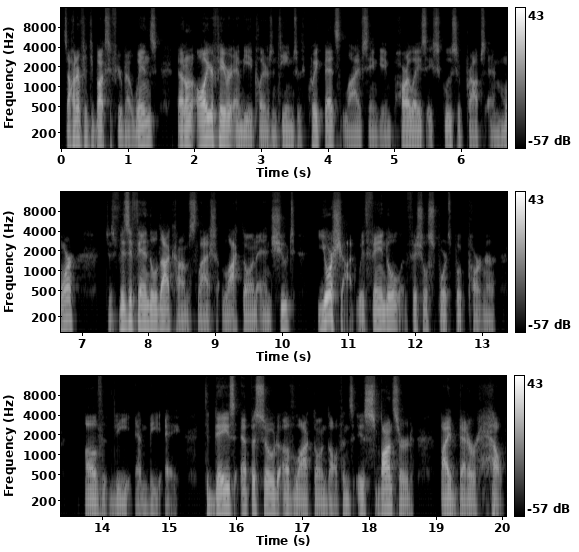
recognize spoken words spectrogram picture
It's 150 bucks if your bet wins. Bet on all your favorite NBA players and teams with quick bets, live same game parlays, exclusive props, and more. Just visit fanduel.com slash locked on and shoot your shot with FanDuel, official sportsbook partner of the NBA. Today's episode of Locked On Dolphins is sponsored by BetterHelp.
